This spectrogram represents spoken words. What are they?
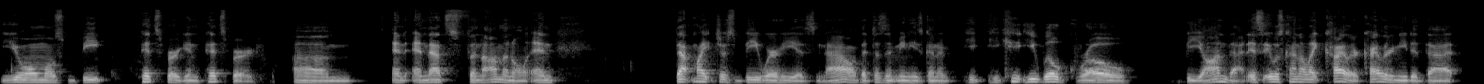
you almost beat Pittsburgh in Pittsburgh. Um, and and that's phenomenal. And that might just be where he is now. That doesn't mean he's gonna he he he will grow beyond that. It's, it was kind of like Kyler. Kyler needed that.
